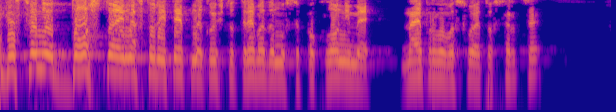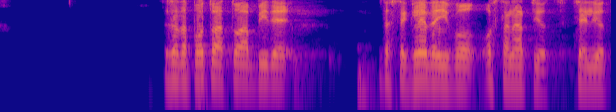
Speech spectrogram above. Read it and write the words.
единствениот достоен авторитет на кој што треба да му се поклониме најпрво во своето срце, за да потоа тоа биде да се гледа и во останатиот целиот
